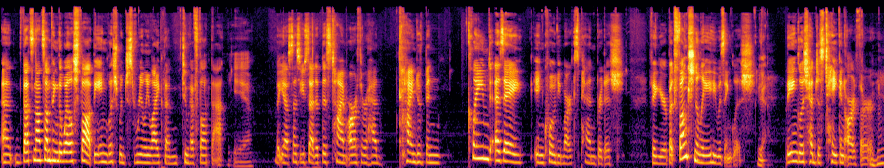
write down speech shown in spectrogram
And that's not something the Welsh thought. The English would just really like them to have thought that. Yeah. But yes, as you said, at this time Arthur had kind of been claimed as a, in quote marks, pan British figure, but functionally he was English. Yeah. The English had just taken Arthur, mm-hmm.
